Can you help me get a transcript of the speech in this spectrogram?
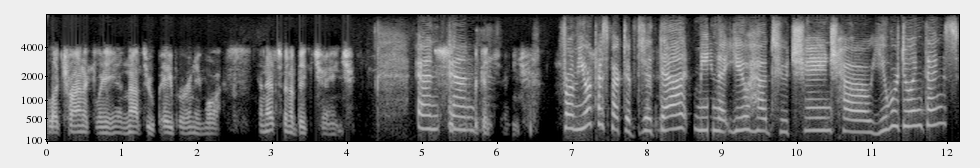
electronically and not through paper anymore. And that's been a big change. And, and change. from your perspective, did that mean that you had to change how you were doing things?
